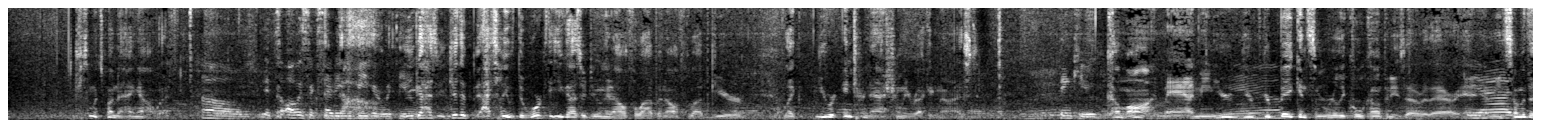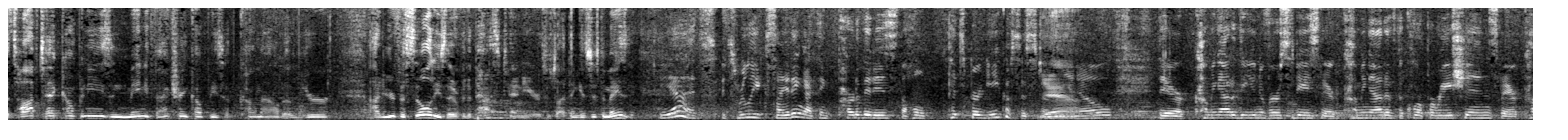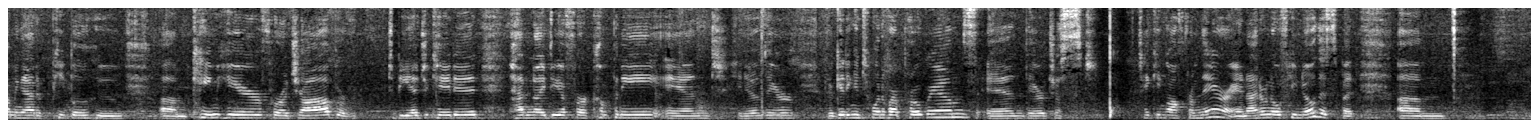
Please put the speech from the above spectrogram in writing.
so much fun to hang out with. Oh, it's always exciting to be here with you. You guys, you're the, I tell you, the work that you guys are doing at Alpha Lab and Alpha Lab Gear, like you are internationally recognized. Thank you. Come on, man. I mean, you're, you're, you're baking some really cool companies over there, and I mean, some of the top tech companies and manufacturing companies have come out of your out of your facilities over the past ten years, which I think is just amazing. Yeah, it's it's really exciting. I think part of it is the whole Pittsburgh ecosystem. Yeah. You know, they're coming out of the universities, they're coming out of the corporations, they're coming out of people who um, came here for a job or to be educated, had an idea for a company, and you know they're they're getting into one of our programs and they're just taking off from there. And I don't know if you know this, but. Um,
